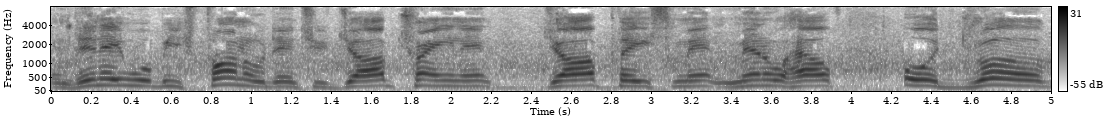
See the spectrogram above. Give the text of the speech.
and then they will be funneled into job training, job placement, mental health, or drug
